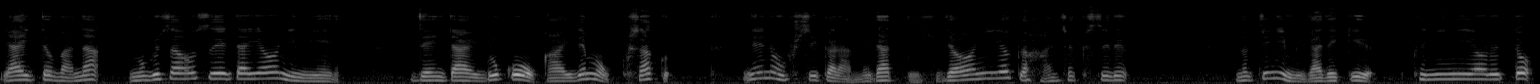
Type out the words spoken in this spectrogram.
焼いと花、もぐさを据えたように見える。全体どこを嗅いでも臭く、根の節から目立って非常によく繁殖する。後に実ができる。国によると、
